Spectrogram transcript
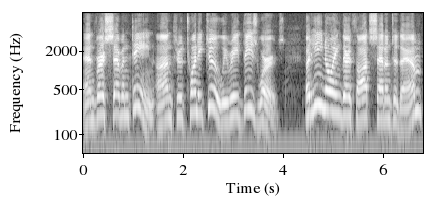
and verse 17 on through 22, we read these words But he, knowing their thoughts, said unto them,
